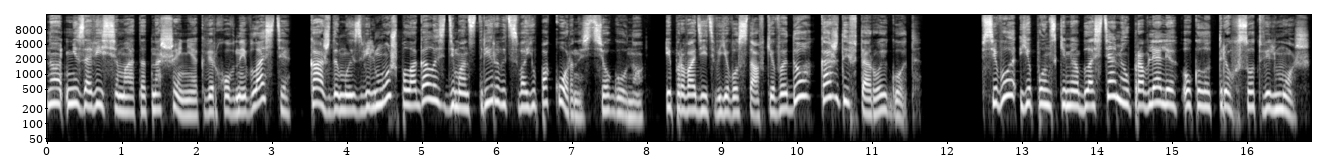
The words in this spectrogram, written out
Но независимо от отношения к верховной власти, каждому из вельмож полагалось демонстрировать свою покорность Сёгуну и проводить в его ставке в Эдо каждый второй год. Всего японскими областями управляли около 300 вельмож.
